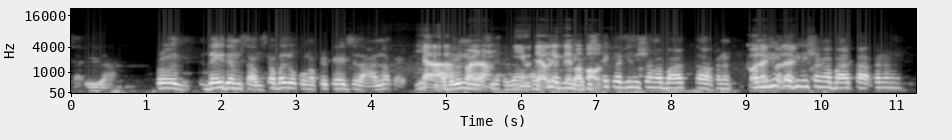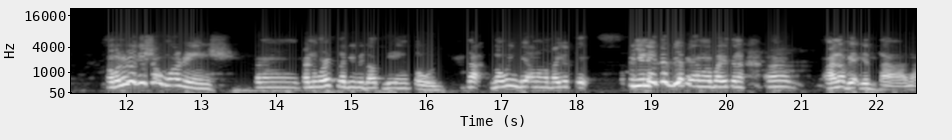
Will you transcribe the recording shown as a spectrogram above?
sa ila. Pero they themselves, kabalo ko nga prepared sila anak eh. Yeah, kabalo na parang sila. you oh, telling them about... Artistic lagi ni siya nga bata. Kanang, correct, lagi ni siya nga bata. Kanang, kabalo lagi siya mo arrange. Kanang, can work lagi without being told. Na, knowing ba ang mga bayot eh, opinionated biya kay ang mga bayot na, uh, ana biya yun ta, na,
